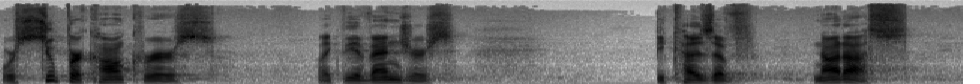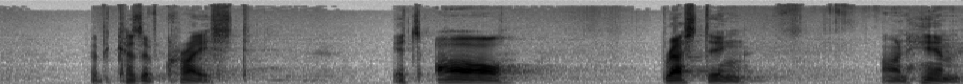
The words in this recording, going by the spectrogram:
We're super conquerors, like the Avengers, because of not us, but because of Christ. It's all resting on Him.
